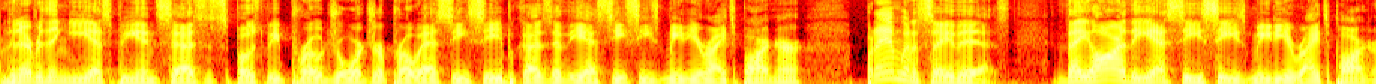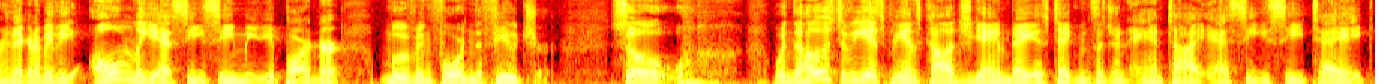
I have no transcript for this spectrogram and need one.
that everything ESPN says is supposed to be pro Georgia pro SEC because they're the SEC's media rights partner. But I am going to say this they are the SEC's media rights partner, and they're going to be the only SEC media partner moving forward in the future. So when the host of ESPN's College Game Day is taking such an anti SEC take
